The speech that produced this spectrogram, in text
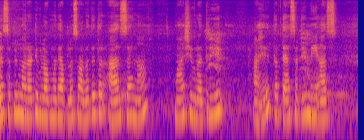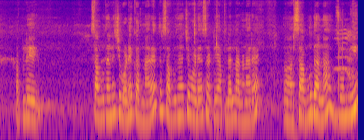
रेसिपी मराठी ब्लॉगमध्ये आपलं स्वागत आहे. तर आज आहे ना महाशिवरात्री आहे. तर त्यासाठी मी आज आपले साबुदाण्याचे वडे करणार आहे. तर साबुदाण्याच्या वड्यासाठी आपल्याला लागणार आहे साबुदाणा जो मी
